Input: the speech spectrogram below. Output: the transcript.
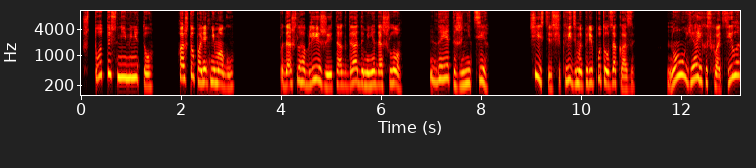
что-то с ними не то, а что понять не могу. Подошла ближе, и тогда до меня дошло. Да это же не те. Чистильщик, видимо, перепутал заказы. Ну, я их и схватила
